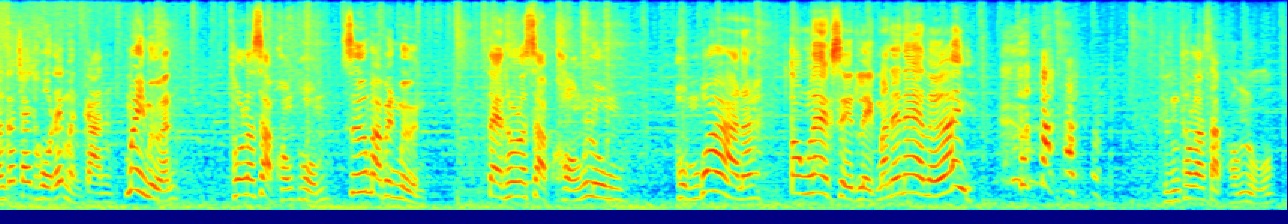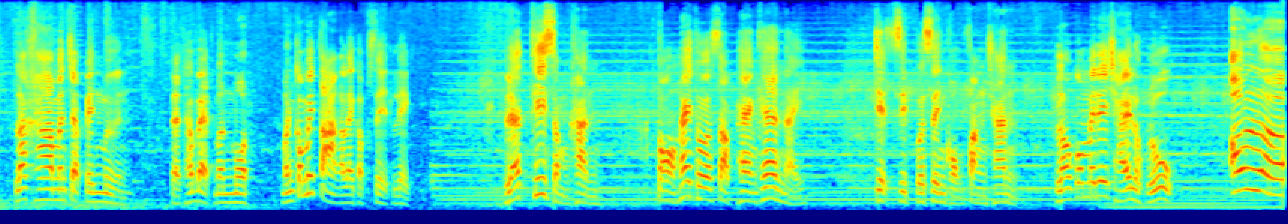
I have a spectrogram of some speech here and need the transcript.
มันก็ใช้โทรได้เหมือนกัน ไม่เหมือน โทรศัพท์ของผมซื้อมาเป็นหมื่น แต่โทรศัพท์ของลุง ผมว่านะ ต้องแลกเศษเหล็กมาแน่ ๆ เลย ถึงโทรศัพท์ของหนู ราคามันจะเป็นหมื่น แต่ถ้าแบตมันหมด มันก็ไม่ต่างอะไรกับเศษเหล็ก และที่สำคัญ ต่อให้โทรศัพท์แพงแค่ไหน 70%ของฟังก์ชัน เราก็ไม่ได้ใช้หรอกลูก เอาเหรอ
